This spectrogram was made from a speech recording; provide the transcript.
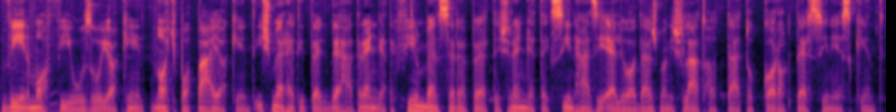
Vén maffiózójaként, nagypapájaként ismerhetitek, de hát rengeteg filmben szerepelt, és rengeteg színházi előadásban is láthattátok karakterszínészként.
